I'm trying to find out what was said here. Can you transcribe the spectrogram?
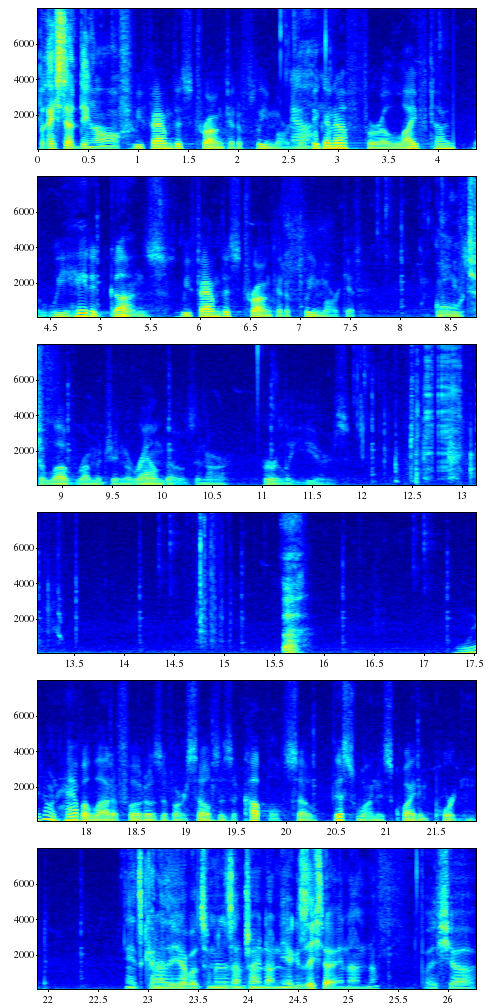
Brech das Ding auf. We found this trunk at a flea market, Ja. big enough for a lifetime. We hated guns. We found this trunk at a flea market. We used to love rummaging around those in our early years. Äh, We don't have a lot of photos of ourselves as a couple, so this one is quite important. Jetzt kann er sich aber zumindest anscheinend an ihr Gesicht erinnern, ne? Weil ich ja...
